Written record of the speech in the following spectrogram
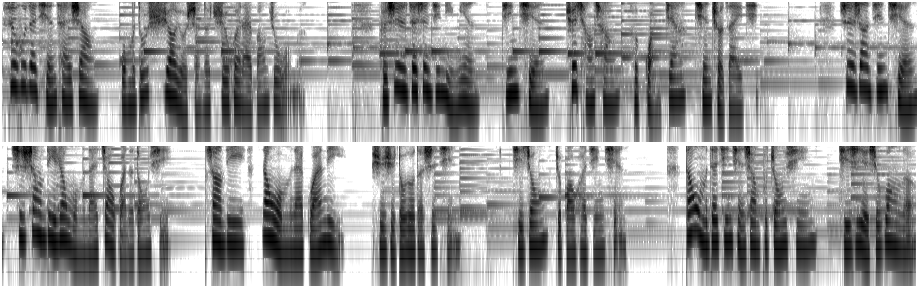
似乎在钱财上，我们都需要有神的智慧来帮助我们。可是，在圣经里面，金钱却常常和管家牵扯在一起。事实上，金钱是上帝让我们来照管的东西。上帝让我们来管理许许多多的事情，其中就包括金钱。当我们在金钱上不忠心，其实也是忘了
